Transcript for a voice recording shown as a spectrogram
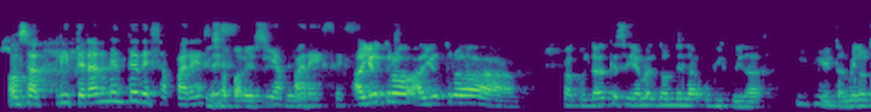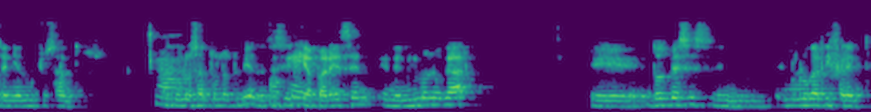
¿sí? O sea, literalmente desapareces Desaparece, y sí. apareces. Hay, otro, hay otra facultad que se llama el don de la ubicuidad, Ujú. que también lo tenían muchos santos. Ah, Algunos santos lo tuvieron, es decir, que aparecen en el mismo lugar eh, dos veces en, en un lugar diferente.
